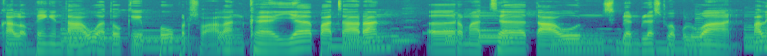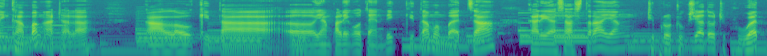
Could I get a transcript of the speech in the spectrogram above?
kalau pengen tahu atau kepo persoalan gaya pacaran eh, remaja tahun 1920-an paling gampang adalah kalau kita eh, yang paling otentik kita membaca karya sastra yang diproduksi atau dibuat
